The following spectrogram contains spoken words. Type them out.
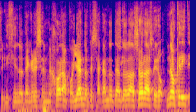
diciéndote que eres el mejor, apoyándote, sacándote a todas las horas, pero, no eh,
